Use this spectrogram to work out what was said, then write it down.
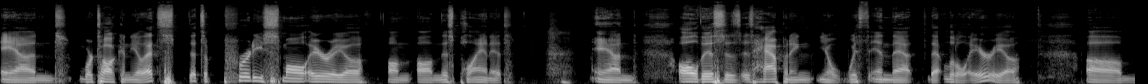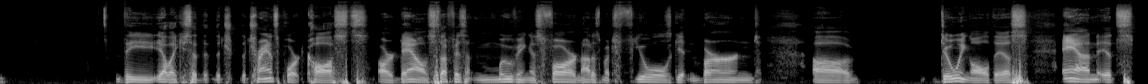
and we're talking. You know, that's that's a pretty small area on on this planet, and all this is is happening. You know, within that that little area the yeah, like you said, the, the, the transport costs are down. Stuff isn't moving as far. Not as much fuel's getting burned. Uh, doing all this, and it's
